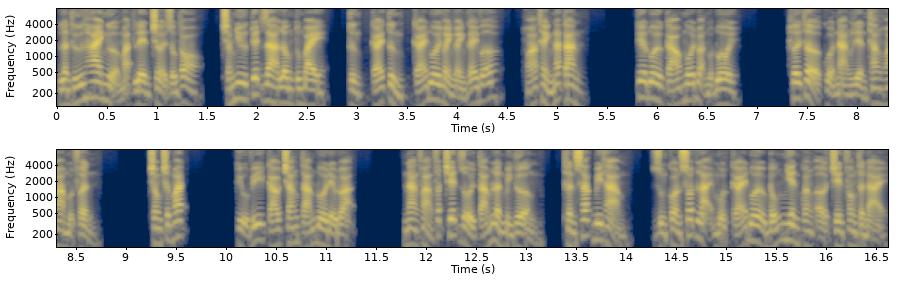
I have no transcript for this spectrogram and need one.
lần thứ hai ngửa mặt lên trời giống to chắm như tuyết da lông tung bay, từng cái từng cái đuôi vành vành gãy vỡ, hóa thành nát tan. Kia đuôi cáo mỗi đoạn một đuôi. Hơi thở của nàng liền thăng hoa một phần. Trong chớp mắt, cựu vĩ cáo trắng tám đuôi đều đoạn. Nàng phảng phất chết rồi tám lần bình thường, thần sắc bi thảm, dùng còn sót lại một cái đuôi bỗng nhiên quăng ở trên phong thần đài.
